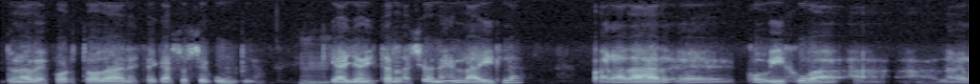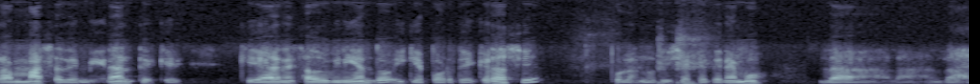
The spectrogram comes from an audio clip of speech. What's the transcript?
de una vez por todas, en este caso, se cumplan. Que haya instalaciones en la isla para dar eh, cobijo a, la gran masa de inmigrantes que, que han estado viniendo y que por desgracia, por las noticias que tenemos, las,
